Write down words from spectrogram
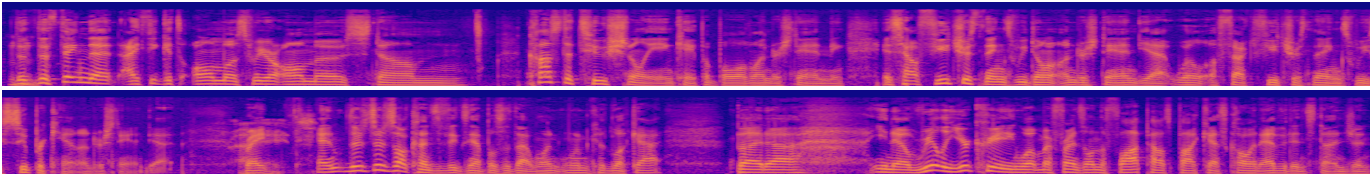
Mm-hmm. The the thing that I think it's almost we are almost um, constitutionally incapable of understanding is how future things we don't understand yet will affect future things we super can't understand yet. Right. Right. And there's there's all kinds of examples of that one one could look at. But uh, you know, really, you're creating what my friends on the Flophouse podcast call an evidence dungeon.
